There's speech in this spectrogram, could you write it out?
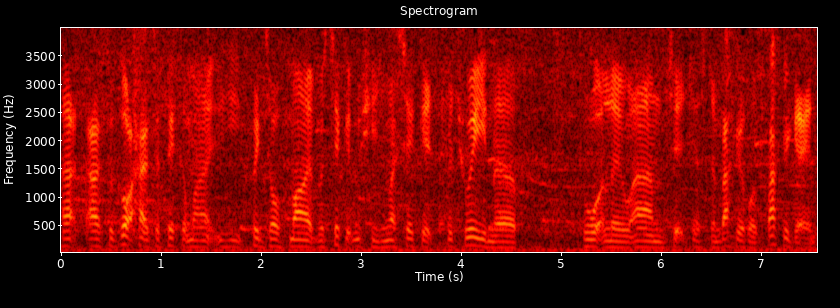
I, I forgot how to pick up my print off my, my ticket machines, my ticket between uh, Waterloo and Chichester and back, course, back again.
